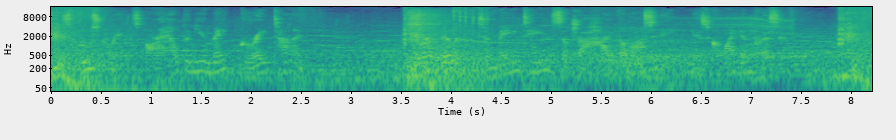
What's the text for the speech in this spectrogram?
These boost rates are helping you make great time. Your ability to maintain such a high velocity is quite impressive.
